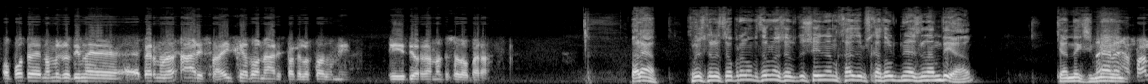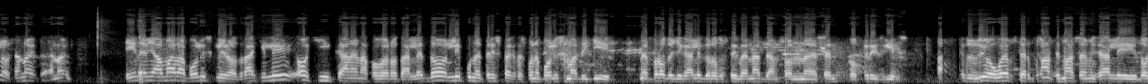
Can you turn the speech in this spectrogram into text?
οπότε νομίζω ότι είναι, παίρνουν άριστα ή σχεδόν άριστα τέλος πάντων οι, οι διοργανώτες εδώ πέρα. Ωραία. Χρήστο, τελευταίο πράγμα που θέλω να σε ρωτήσω είναι αν χάζεψες καθόλου τη Νέα Ζηλανδία. Και αν έχεις Ναι, μια... ναι, ασφαλώς, εννοείται, εννοείται. Είναι μια ομάδα πολύ σκληροτράχυλη, όχι κανένα φοβερό ταλέντο. Λείπουν τρεις παίκτες που είναι πολύ σημαντικοί, με πρώτο και καλύτερο τον Steven Adams, τον Σέντ, τον Grizzlies. Και τους δύο Webster που αν θυμάσαι Μιχάλη το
